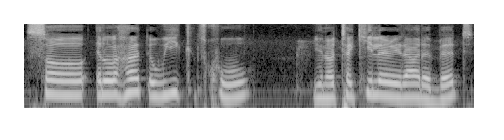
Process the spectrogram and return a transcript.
So it'll hurt a week. It's cool. You know, tequila it out a bit.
